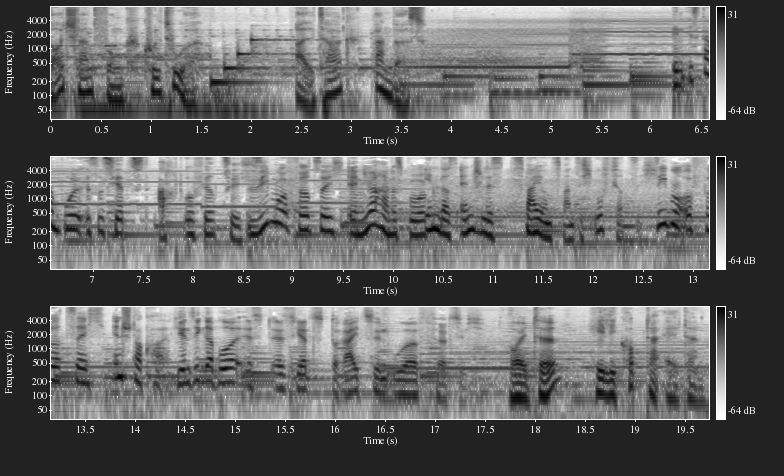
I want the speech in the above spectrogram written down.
Deutschlandfunk Kultur. Alltag anders. In Istanbul ist es jetzt 8.40 Uhr. 7.40 Uhr in Johannesburg. In Los Angeles 22.40 Uhr. 7.40 Uhr in Stockholm. Hier in Singapur ist es jetzt 13.40 Uhr. Heute Helikoptereltern.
